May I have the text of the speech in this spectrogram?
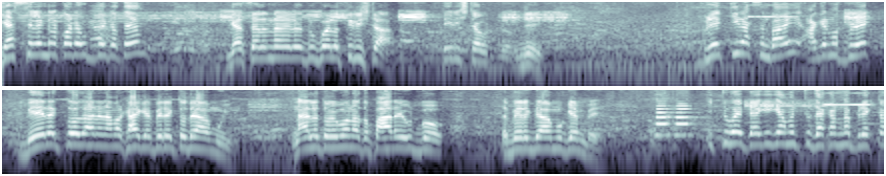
গ্যাস সিলিন্ডার কয়টা উঠবে এটাতে? গ্যাস সিলিন্ডার এটা ডুবো হলো তিরিশটা। তিরিশটা উঠবে। জি। ব্রেক কি রাখছেন ভাই? আগের মতো ব্রেক বেরেক তো জানেন আমার খাইকে বেরেক তো দেওয়া মুই। নাহলে তো হইব না তো পারে উঠবো। তো বেরেক দেওয়া মু কেমবে? একটু ভাই, ব্যাগে গিয়ে আমার একটু দেখান না ব্রেকটা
